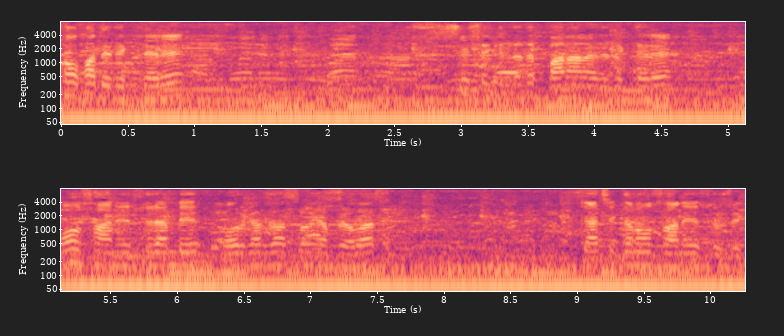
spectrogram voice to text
sofa dedikleri şu şekilde de banana dedikleri 10 saniye süren bir organizasyon yapıyorlar. Gerçekten 10 saniye sürecek.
